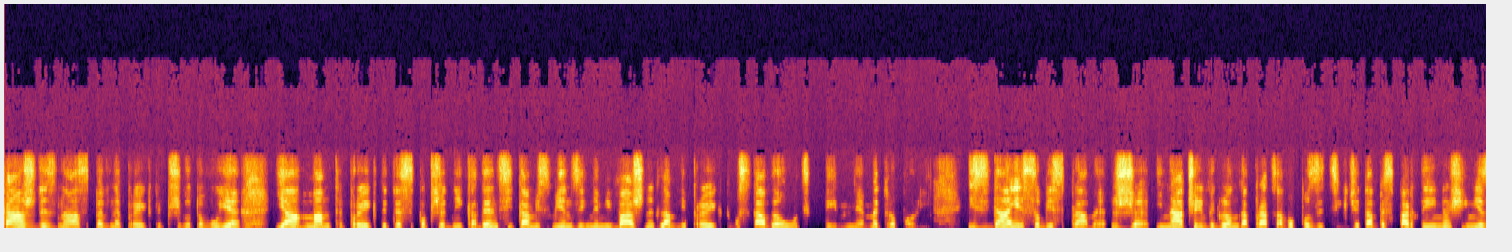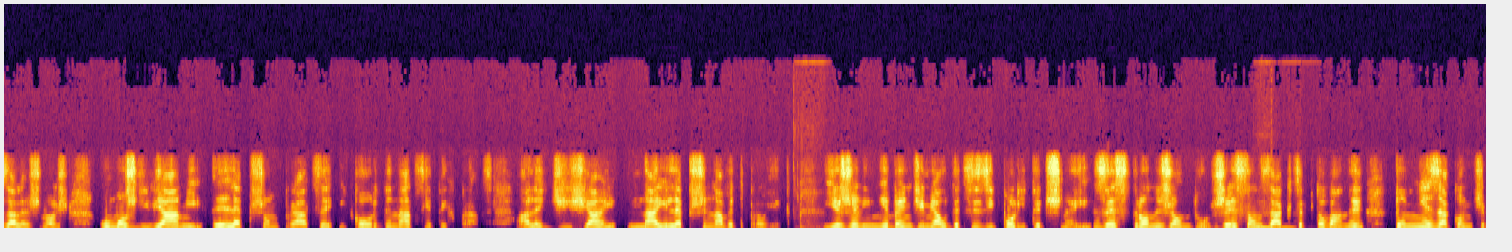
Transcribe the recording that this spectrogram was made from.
każdy z nas pewne projekty przygotowuje. Ja mam te projekty też z poprzedniej kadencji. Tam jest między innymi ważny dla mnie projekt ustawy o łódzkiej metropolii. I zdaję sobie sprawę, że inaczej wygląda praca w opozycji, gdzie ta bezpartyjność i niezależność umożliwia mi lepszą pracę i koordynację tych prac. Ale dzisiaj najlepszy nawet projekt jeżeli nie będzie miał decyzji politycznej ze strony rządu, że jest on mhm. zaakceptowany, to nie zakończy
